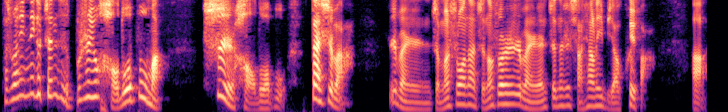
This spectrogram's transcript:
他说，哎，那个贞子不是有好多部吗？是好多部，但是吧，日本人怎么说呢？只能说是日本人真的是想象力比较匮乏。啊，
